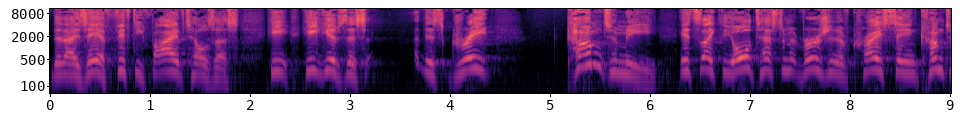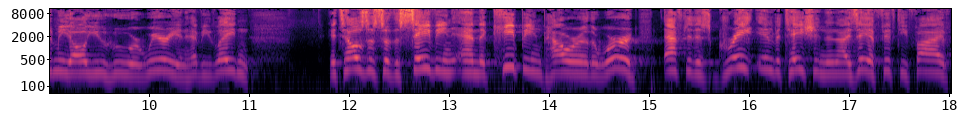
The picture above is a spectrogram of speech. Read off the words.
that Isaiah 55 tells us, he, he gives this, this great Come to me. It's like the Old Testament version of Christ saying, Come to me, all you who are weary and heavy laden. It tells us of the saving and the keeping power of the word. After this great invitation in Isaiah 55,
